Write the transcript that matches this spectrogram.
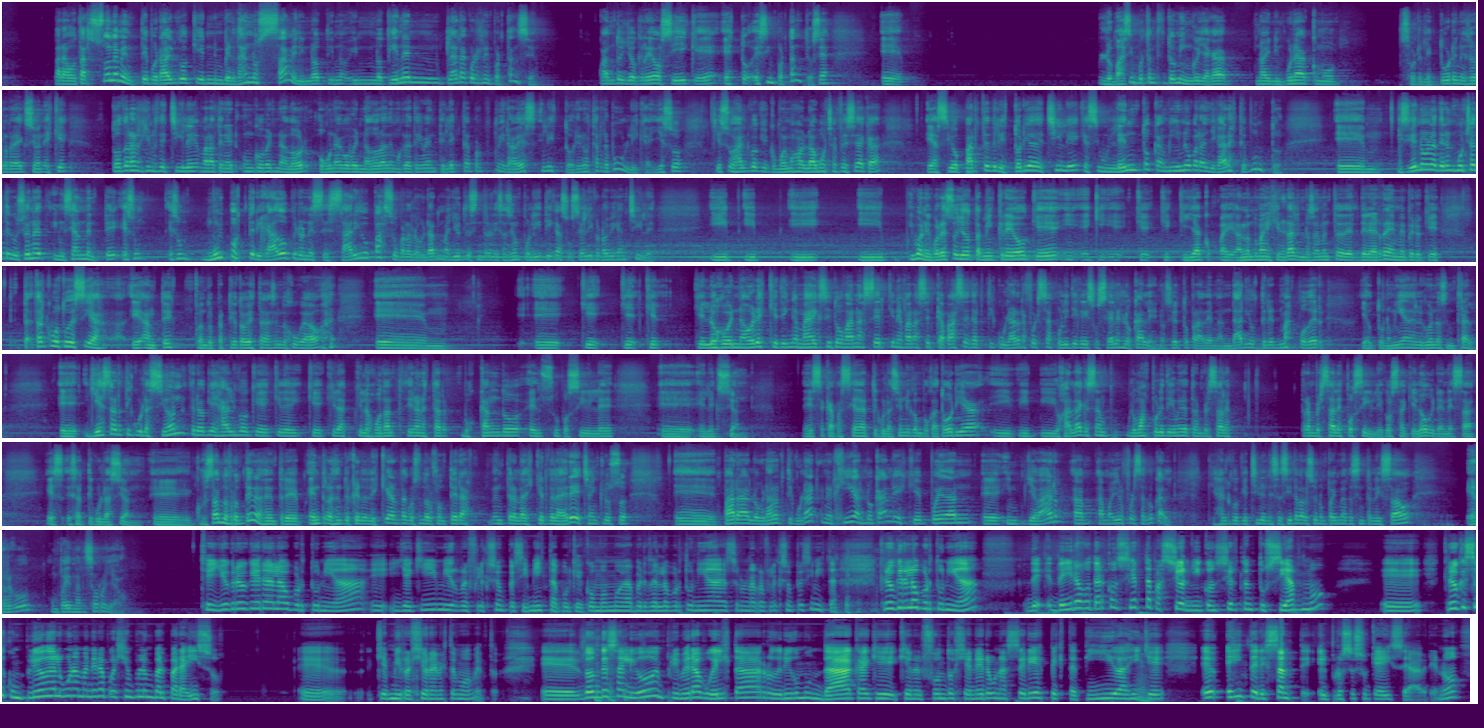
para votar solamente por algo que en verdad no saben y no, no, tienen clara cuál es la importancia. Cuando yo creo sí que esto es importante. O sea, eh, lo más importante este domingo, y acá no hay ninguna como sobrelectura ni sobre reacción, es que todas las regiones de Chile van a tener un gobernador o una gobernadora democráticamente electa por primera vez en la historia de nuestra república. Y eso, eso es algo que, como hemos hablado muchas veces acá, eh, ha sido parte de la historia de Chile, que ha sido un lento camino para llegar a este punto. Eh, y si bien no van a tener muchas atribuciones inicialmente, es un, es un muy postergado pero necesario paso para lograr mayor descentralización política, social y económica en Chile. Y, y, y, y, bueno, y por eso yo también creo que, que, que, ya hablando más en general, no solamente del, del RM, pero que tal como tú decías eh, antes, cuando el partido todavía estaba siendo jugado, eh, eh, que, que, que, los gobernadores que tengan más éxito van a ser quienes van a ser capaces de articular las fuerzas políticas y sociales locales, ¿no es cierto?, para demandar y obtener más poder y autonomía del gobierno central. y esa articulación creo que es algo que, que, los votantes deberían estar buscando en su posible elección. Esa capacidad de articulación y convocatoria, y, y, y, ojalá que sean lo más políticamente transversales transversales posible, cosa que logren esa, esa, articulación. Eh, cruzando fronteras entre, entre la centro izquierda y la izquierda, cruzando fronteras entre la izquierda y la derecha, incluso, eh, para lograr articular energías locales que puedan eh, llevar a, mayor fuerza local, que es algo que Chile necesita para ser un país más descentralizado, ergo, un país más desarrollado. Sí, yo creo que era la oportunidad, y aquí mi reflexión pesimista, porque cómo me voy a perder la oportunidad de hacer una reflexión pesimista, creo que era la oportunidad de, de ir a votar con cierta pasión y con cierto entusiasmo eh, creo que se cumplió de alguna manera, por ejemplo, en Valparaíso, eh, que es mi región en este momento, eh, donde salió en primera vuelta Rodrigo Mundaca, que, que, en el fondo genera una serie de expectativas y mm. que es, es, interesante el proceso que ahí se abre, ¿no?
